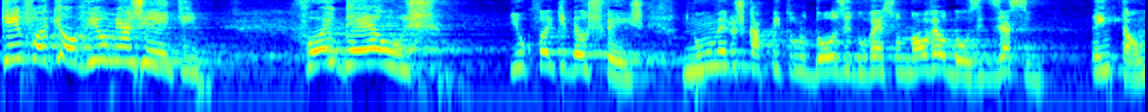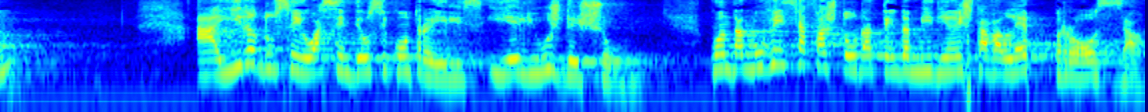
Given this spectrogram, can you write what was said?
Quem foi que ouviu, minha gente? Foi Deus. E o que foi que Deus fez? Números capítulo 12, do verso 9 ao 12, diz assim: Então, a ira do Senhor acendeu-se contra eles e ele os deixou. Quando a nuvem se afastou da tenda, Miriam estava leprosa.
